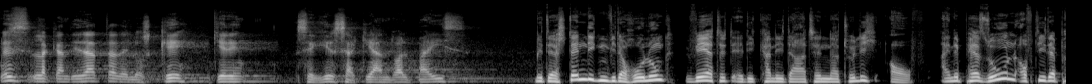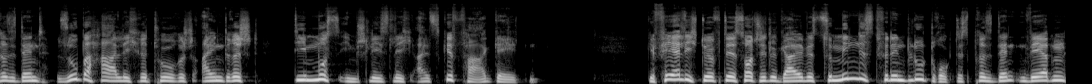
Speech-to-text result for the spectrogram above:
Es la candidata de los que quieren seguir saqueando al país. Mit der ständigen Wiederholung wertet er die Kandidatin natürlich auf. Eine Person, auf die der Präsident so beharrlich rhetorisch eindrischt, die muss ihm schließlich als Gefahr gelten. Gefährlich dürfte Xochitl Galvez zumindest für den Blutdruck des Präsidenten werden,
